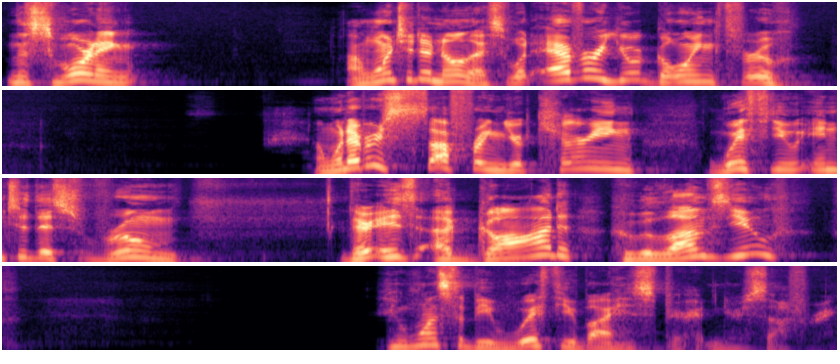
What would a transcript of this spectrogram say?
And this morning, I want you to know this whatever you're going through, and whatever suffering you're carrying with you into this room, there is a God who loves you. He wants to be with you by his Spirit in your suffering.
